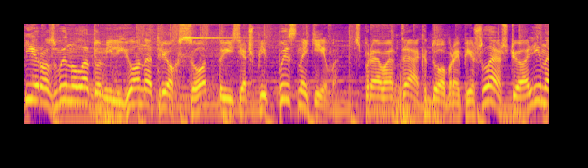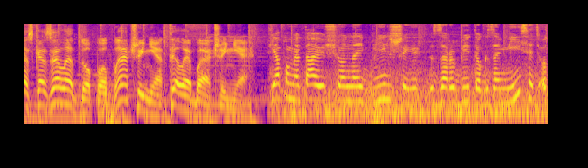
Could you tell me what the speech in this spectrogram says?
і розвинула до мільйона трьохсот тисяч підписників. Справа так добре пішла, що Аліна сказала до побачення телебачення. Я пам'ятаю, що найбільший заробіток за місяць, от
